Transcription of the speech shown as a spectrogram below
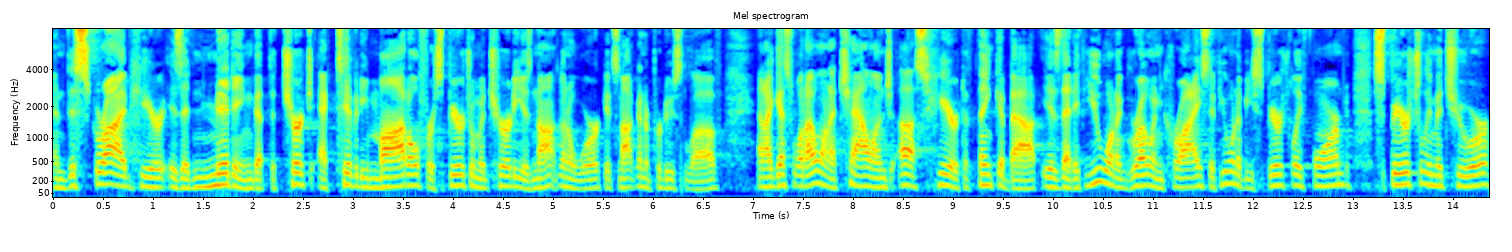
And this scribe here is admitting that the church activity model for spiritual maturity is not going to work. It's not going to produce love. And I guess what I want to challenge us here to think about is that if you want to grow in Christ, if you want to be spiritually formed, spiritually mature,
